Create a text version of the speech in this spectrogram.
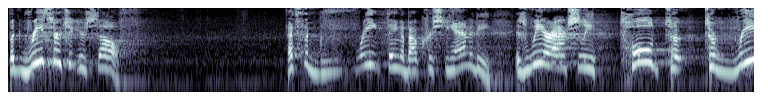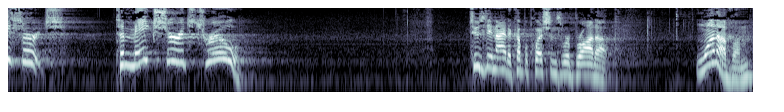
But research it yourself. That's the great thing about Christianity is we are actually told to, to research, to make sure it's true. Tuesday night, a couple questions were brought up. One of them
